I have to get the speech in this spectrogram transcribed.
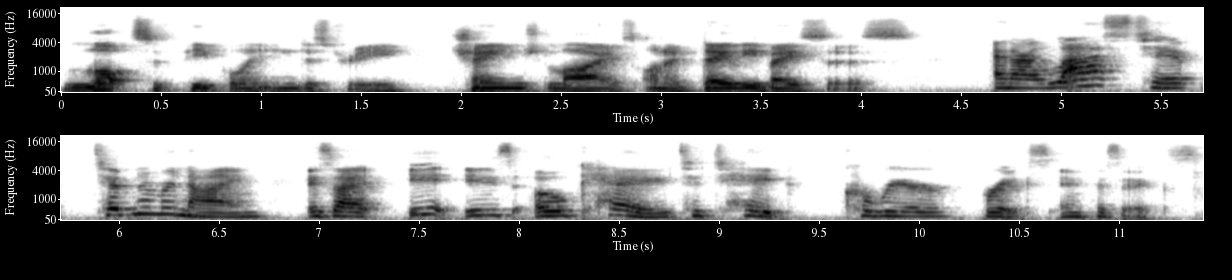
Lots of people in industry change lives on a daily basis. And our last tip, tip number nine, is that it is okay to take career breaks in physics.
